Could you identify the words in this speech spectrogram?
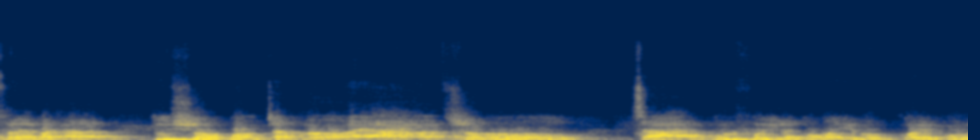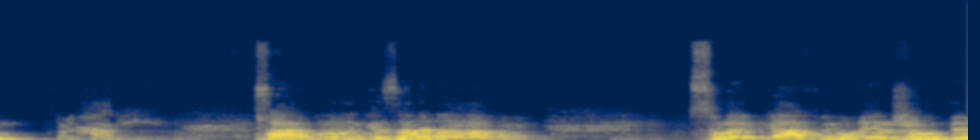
সূরা বাকারা 255 আয়াত সহ চার কুল এবং কয় কুল? চার কুল জানে না। সূরা কাফিরুনের শুরুতে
